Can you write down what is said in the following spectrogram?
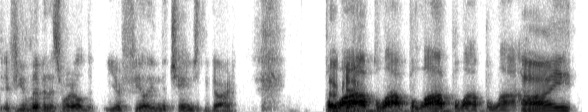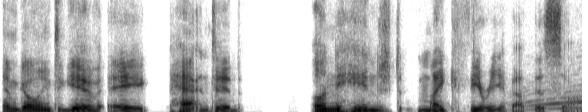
If you live in this world, you're feeling the change of the guard. Okay. Blah, blah, blah, blah, blah. I am going to give a patented, unhinged Mike theory about this song.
